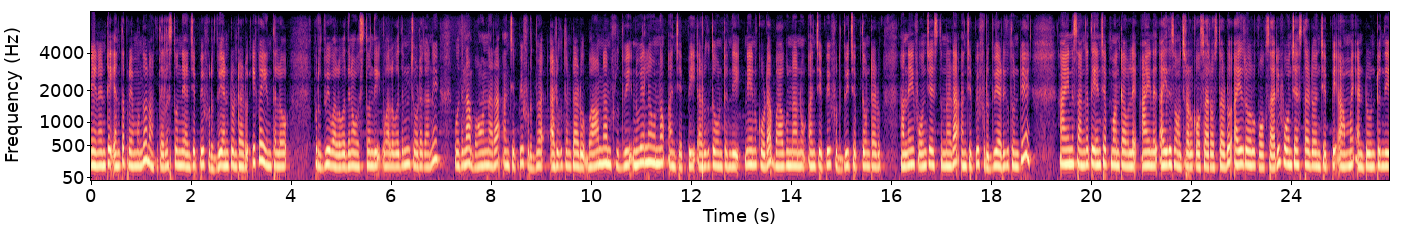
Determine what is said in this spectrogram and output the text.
నేనంటే ఎంత ప్రేమ ఉందో నాకు తెలుస్తుంది అని చెప్పి పృథ్వీ అంటుంటాడు. ఇక ఇంతలో పృథ్వీ వాళ్ళ వదిన వస్తుంది. వాళ్ళ వదిన చూడగానే వదిన బాగున్నారా అని చెప్పి పృథ్వీ అడుగుతుంటాడు. బాగున్నాను పృథ్వీ నువ్వెలా ఉన్నావు? అని చెప్పి అడుగుతూ ఉంటుంది. నేను కూడా బాగున్నాను అని చెప్పి పృథ్వీ చెప్తూ ఉంటాడు. అన్నయ్య ఫోన్ చేస్తున్నాడా? అని చెప్పి పృథ్వీ అడుగుతుంటే ఆయన సంగతి ఏం చెప్పమంటావులే? ఆయన ఐదు సంవత్సరాలకు ఒకసారి వస్తాడు ఐదు రోజులకు ఒకసారి ఫోన్ చేస్తాడు అని చెప్పి ఆ అమ్మాయి అంటూ ఉంటుంది.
